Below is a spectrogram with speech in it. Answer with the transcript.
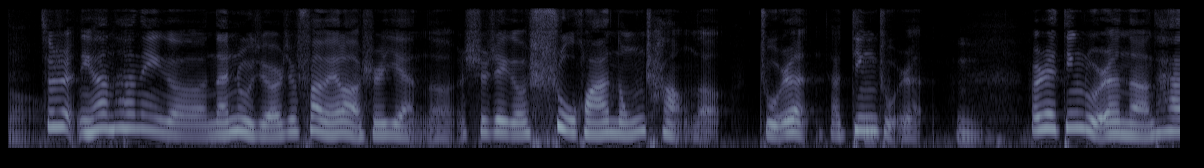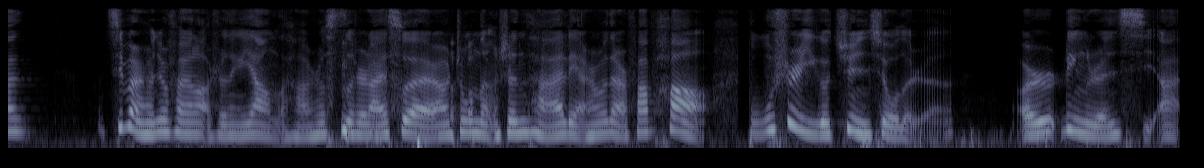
哦，就是你看他那个男主角，就范伟老师演的是这个树华农场的主任，叫丁主任。嗯，而这丁主任呢，他基本上就是范伟老师那个样子哈，说四十来岁，然后中等身材，脸上有点发胖，不是一个俊秀的人，而令人喜爱。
